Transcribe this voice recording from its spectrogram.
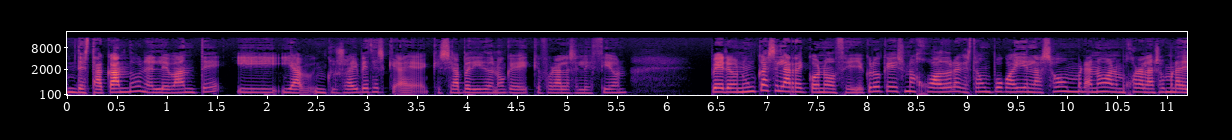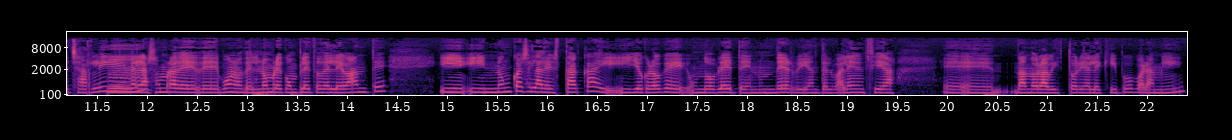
destacando en el Levante y, y a- incluso hay veces que, eh, que se ha pedido ¿no? que, que fuera a la selección, pero nunca se la reconoce. Yo creo que es una jugadora que está un poco ahí en la sombra, ¿no? A lo mejor en la sombra de Charlín, Ujú. en la sombra de, de, bueno, del nombre completo del Levante. Y, y nunca se la destaca y, y yo creo que un doblete en un derby ante el Valencia eh, dando la victoria al equipo para mí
